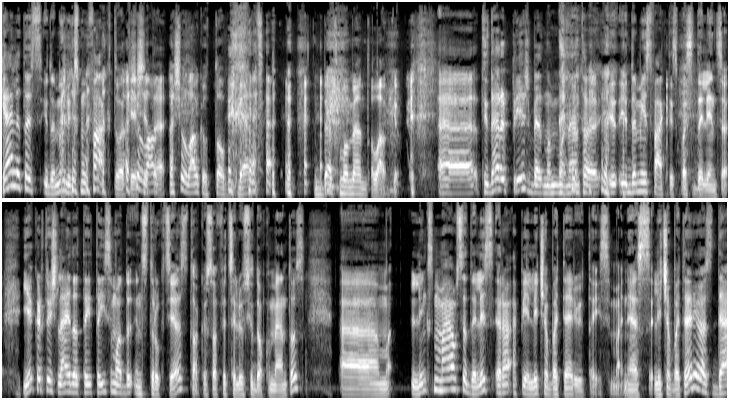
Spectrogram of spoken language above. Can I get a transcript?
keletas įdomių linksmų faktų apie Aš šitą lauk, aš jau laukiau to bet, bet momento laukiu. A, tai dar prieš bet momento į- įdomiais faktais pasidalinsiu. Jie kartu išleido tai taisymo instrukcijas, tokius oficialius jų dokumentus. Um, linksmiausia dalis yra apie ličio baterijų taisymą, nes ličio baterijos de,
